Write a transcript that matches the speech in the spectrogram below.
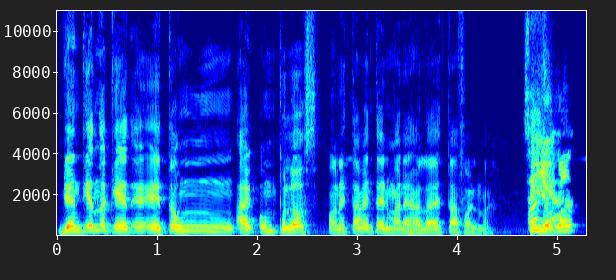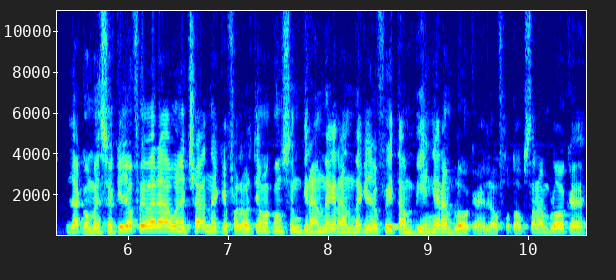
Yo entiendo que eh, esto es un, un plus, honestamente, el manejarlo de esta forma. Sí, Oh, yo yeah. la convención que yo fui a ver a Winner Chandler, que fue la última convención grande, grande que yo fui, también eran bloques. Los fotops eran bloques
